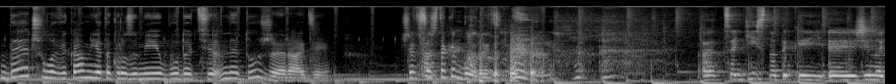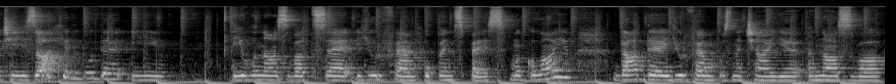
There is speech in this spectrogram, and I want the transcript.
де чоловікам, я так розумію, будуть не дуже раді. Чи все ж таки будуть? Е, Це дійсно такий е, жіночий захід буде і. Його назва це Юрфем Open Space Миколаїв, да, де Юрфем означає назва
